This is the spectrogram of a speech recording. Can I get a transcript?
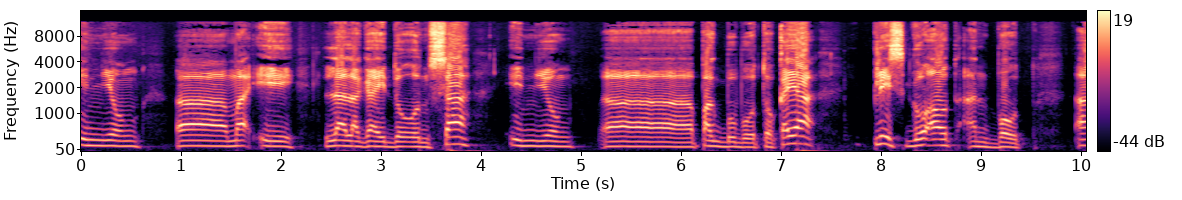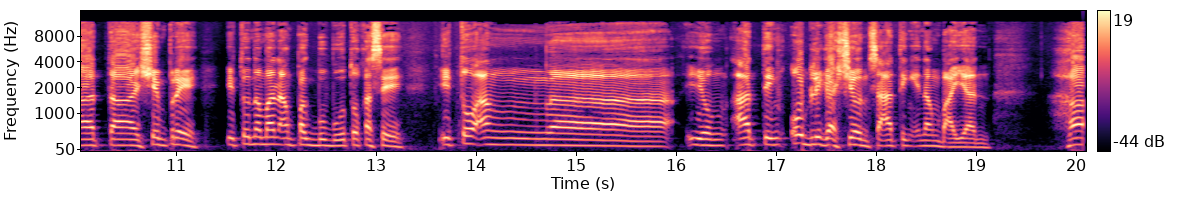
inyong ah, mailalagay doon sa inyong ah, pagbuboto. Kaya please go out and vote. At ah, syempre, ito naman ang pagbuboto kasi ito ang ah, yung ating obligasyon sa ating inang bayan ha,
